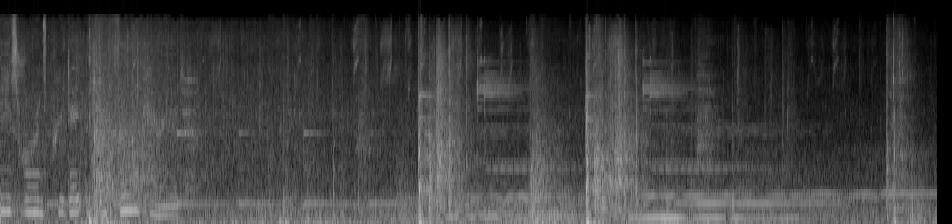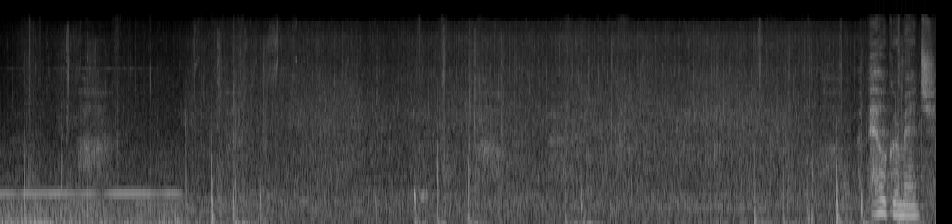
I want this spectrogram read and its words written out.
These ruins predate the Typhoon period. A pilgrimage.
